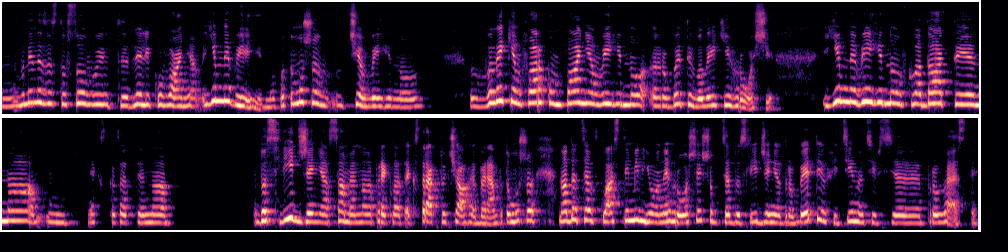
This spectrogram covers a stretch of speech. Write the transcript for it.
вони не застосовують для лікування. Їм не вигідно, тому що чим вигідно? Великим фаркомпаніям вигідно робити великі гроші. Їм не вигідно вкладати на, як сказати, на дослідження, саме, наприклад, екстракту чаги беремо, тому що треба це вкласти мільйони грошей, щоб це дослідження зробити, офіційно ці всі провести.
